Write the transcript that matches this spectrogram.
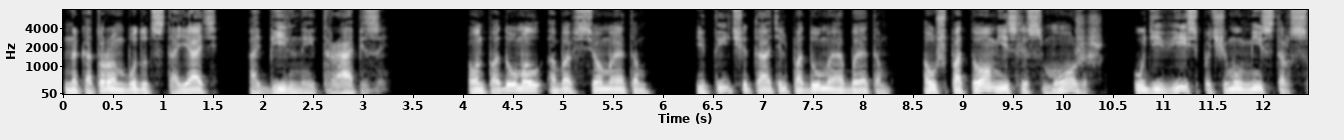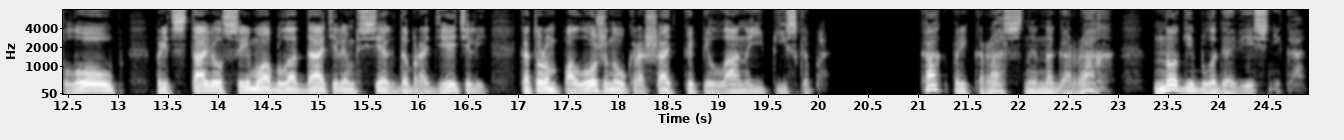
на котором будут стоять обильные трапезы. Он подумал обо всем этом, и ты, читатель, подумай об этом, а уж потом, если сможешь, удивись, почему мистер Слоуп представился ему обладателем всех добродетелей, которым положено украшать капеллана-епископа. Как прекрасны на горах ноги благовестника!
